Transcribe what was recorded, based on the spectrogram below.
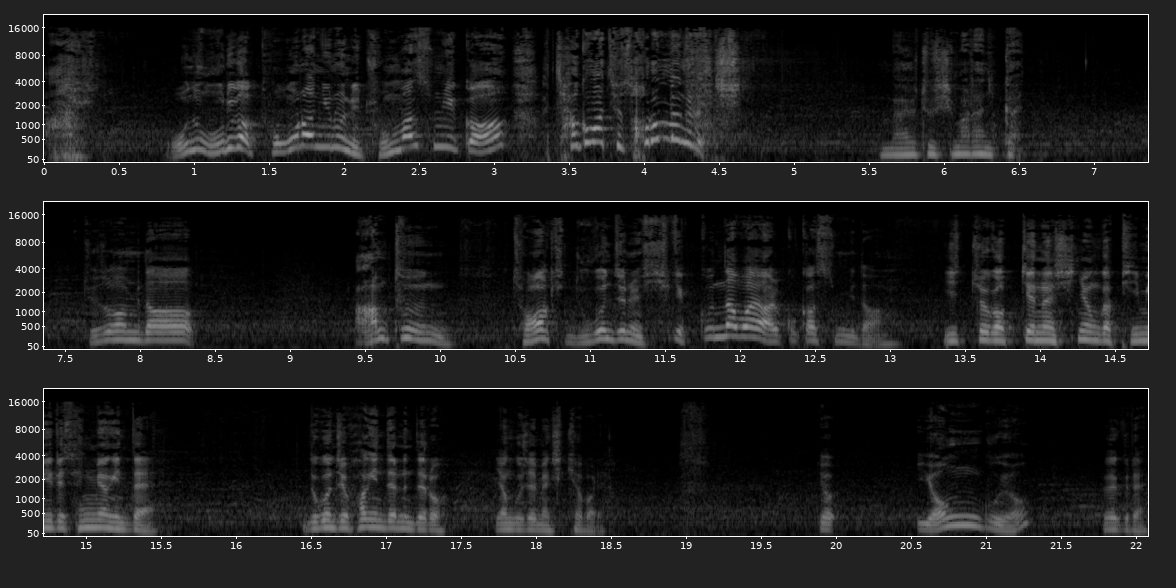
아이, 오늘 우리가 동원한 인원이 좀 많습니까? 자그마치 서른 명이래. 말 조심하라니까. 죄송합니다. 암튼 정확히 누군지는 식이 끝나봐야 알 것 같습니다. 이쪽 업계는 신용과 비밀이 생명인데 누군지 확인되는 대로 영구 제명 시켜버려. 여, 영구요? 왜 그래?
